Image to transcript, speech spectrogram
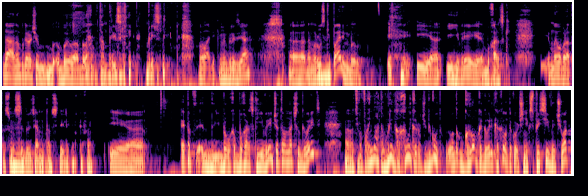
Да, ну, короче, было, было, там пришли, пришли Владикины друзья, э, там русский парень был, и, и, и еврей бухарский. Моего брата, в смысле, друзья, мы там сидели в кафе. И э, этот э, бухарский еврей, что-то он начал говорить, э, типа, война, там, блин, хохлы, короче, бегут. Он так громко говорит хохлы, он такой очень экспрессивный чувак.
